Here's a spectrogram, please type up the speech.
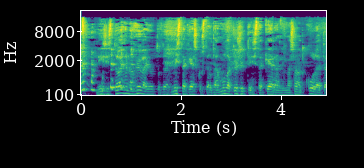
niin siis toihan on hyvä juttu, että mistä keskusteltaan. Mulla kysyttiin sitä kerran, niin mä sanoin, että kuule, että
